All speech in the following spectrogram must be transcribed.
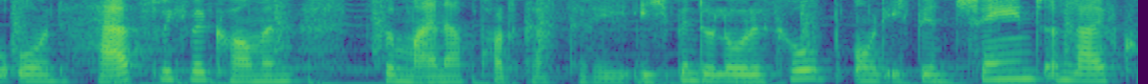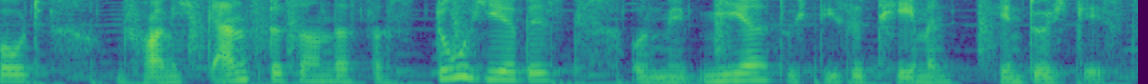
und herzlich willkommen zu meiner Podcast-Serie. Ich bin Dolores Hope und ich bin Change und Life Coach und freue mich ganz besonders, dass du hier bist und mit mir durch diese Themen hindurchgehst.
